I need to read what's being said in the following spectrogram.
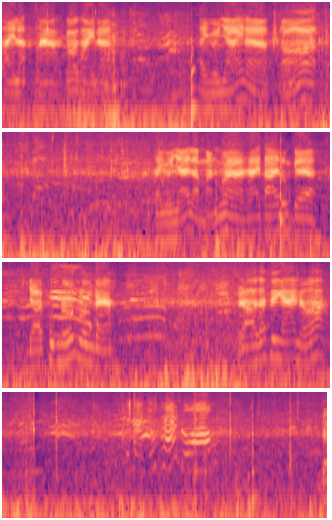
Thầy là, nè, coi thầy nè. Thầy người nhái nè. Đó. Thầy người nhái làm mạnh quá ha, Hai tay luôn kìa. Rồi phun nước luôn kìa. Rồi tới phiên ai nữa Cái này có khác được không được.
